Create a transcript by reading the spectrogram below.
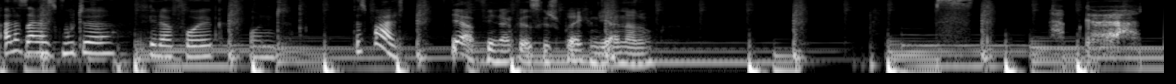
alles, alles Gute, viel Erfolg und bis bald. Ja, vielen Dank für das Gespräch und die Einladung. Psst, hab gehört.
